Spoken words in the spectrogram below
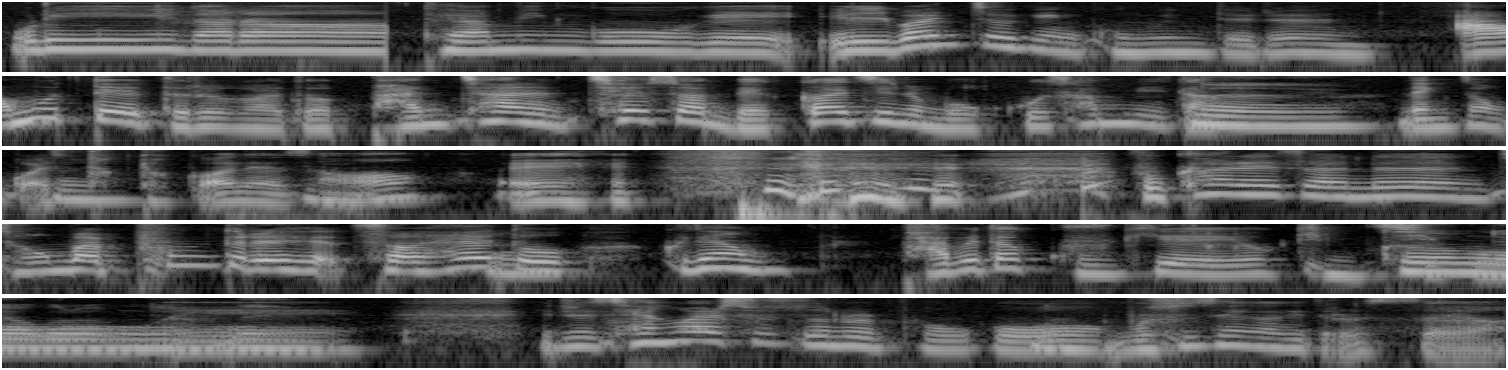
우리나라 대한민국의 일반적인 국민들은 아무 때 들어가도 반찬은 최소한 몇 가지는 먹고 삽니다. 네. 냉장고에서 음. 탁탁 꺼내서. 예. 북한에서는 정말 품들에서 해도 그냥 밥에다 국이에요. 김치고. 음. 그럼요, 그럼요. 예. 네. 이런 생활 수준을 보고 음. 무슨 생각이 들었어요?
